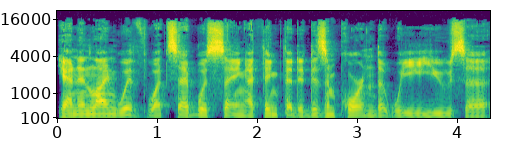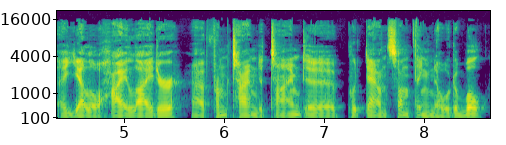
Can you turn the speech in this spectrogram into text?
Yeah, and in line with what Seb was saying, I think that it is important that we use a, a yellow highlighter uh, from time to time to put down something notable.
